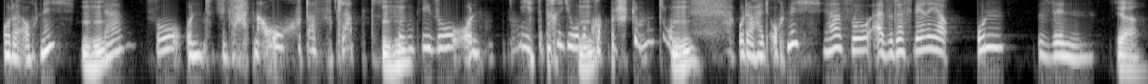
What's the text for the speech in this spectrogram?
oder auch nicht. Mhm. Ja, so. Und wir warten auch, dass es klappt. Mhm. Irgendwie so. Und nächste Periode mhm. kommt bestimmt. Und, mhm. Oder halt auch nicht. Ja, so. Also das wäre ja Unsinn. Ja.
